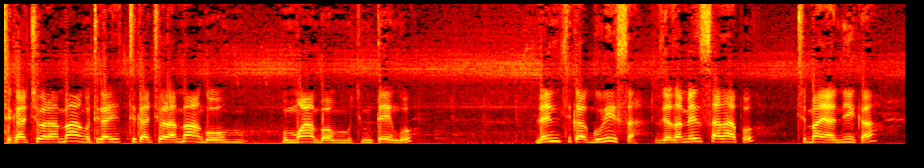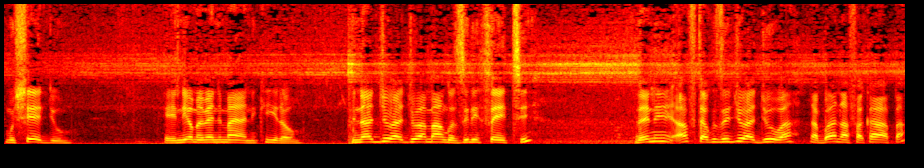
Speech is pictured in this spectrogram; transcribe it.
tikachola mango tika- tikachola mango mumwamba mtengo then tikagulisa zazamezisalapo timayanika mushedi umu. E, ndiyo mame nimayanikira umu. Ninajua jua mango zili 30 then after kuzijua jua nabwa nafaka hapa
